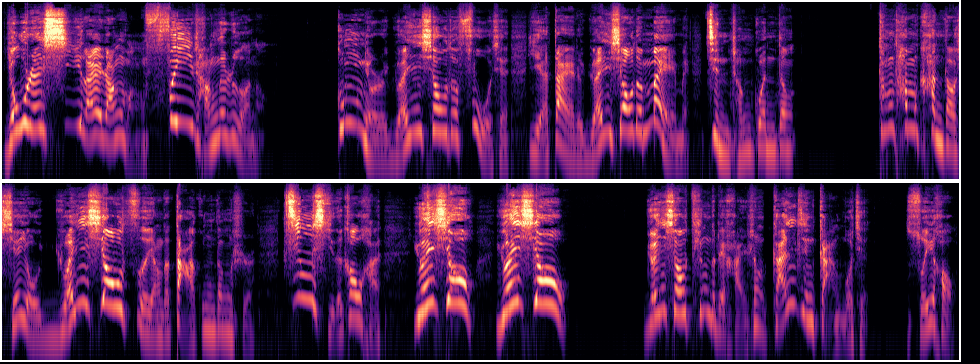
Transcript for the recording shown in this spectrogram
游人熙来攘往，非常的热闹。宫女元宵的父亲也带着元宵的妹妹进城观灯。当他们看到写有“元宵”字样的大宫灯时，惊喜的高喊：“元宵，元宵！”元宵听到这喊声，赶紧赶过去，随后。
